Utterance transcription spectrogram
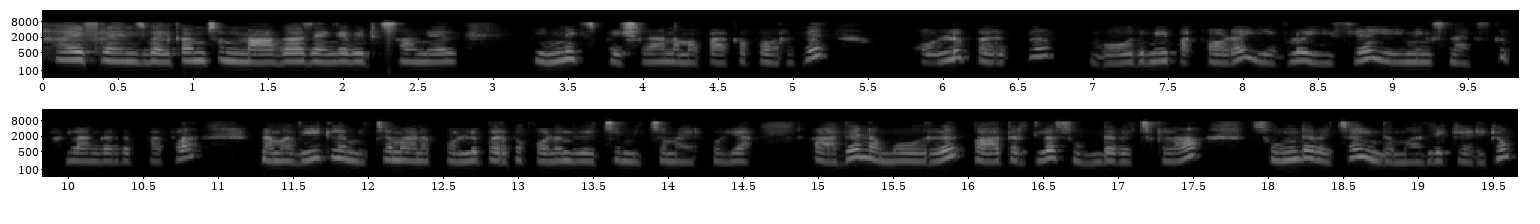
ஹாய் ஃப்ரெண்ட்ஸ் வெல்கம் டு நாகாஸ் எங்கள் வீட்டு சமையல். இன்னைக்கு ஸ்பெஷலாக நம்ம பார்க்க போகிறது கொள்ளு பருப்பு கோதுமை பக்கோடா எவ்வளோ ஈஸியாக ஈவினிங் ஸ்நாக்ஸ்க்கு பண்ணலாங்கிறத பார்க்கலாம். நம்ம வீட்டில் மிச்சமான கொள்ளு பருப்பு குழம்பு வச்சு மிச்சமாயிருக்கும் இல்லையா? அதை நம்ம ஒரு பாத்திரத்தில் சுண்டை வச்சுக்கலாம். சுண்டை வச்சா இந்த மாதிரி கிடைக்கும்.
